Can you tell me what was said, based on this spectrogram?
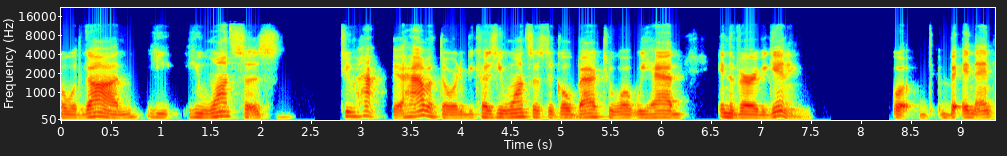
But with god he he wants us to ha- have authority because he wants us to go back to what we had in the very beginning well and, and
